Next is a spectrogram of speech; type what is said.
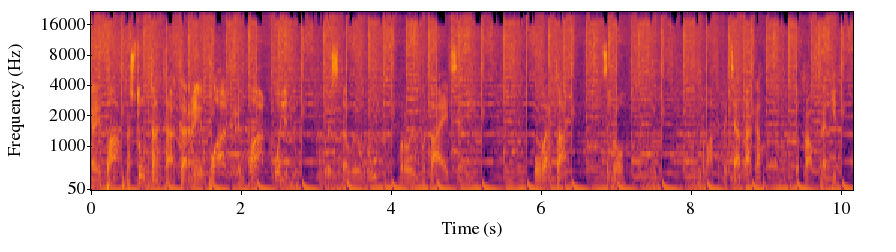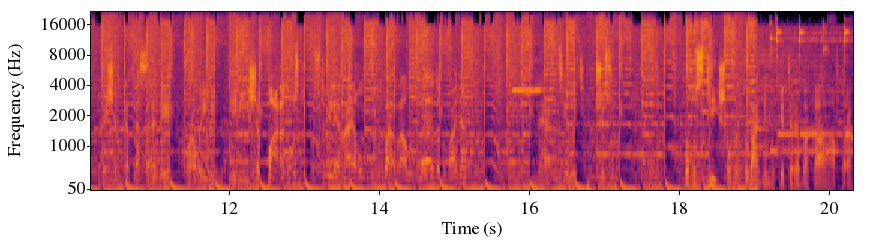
Рибак, наступна атака. Рибак, рибак. Колін виставив рук. Грою вмикається і повертає. Це бро. Триватиметься атака. Доправка від Грищенка для середи. Боровий він лівіше. Барановський прострілює, грає голкіпер, але добивання не вцілить. Щось погостріше у виконанні Микити Рибака, автора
